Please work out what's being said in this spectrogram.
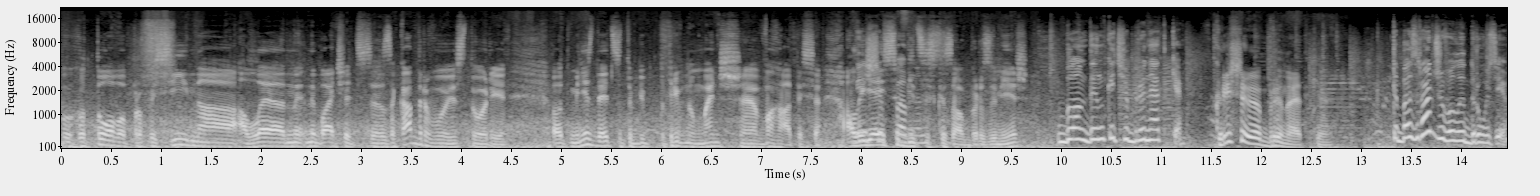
готова, професійна, але не, не бачать закадрової історії. От мені здається, тобі потрібно менше вагатися. Але Більше я і собі це сказав би, розумієш? Блондинки чи брюнетки? Скоріше брюнетки. Тебе зраджували друзі?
